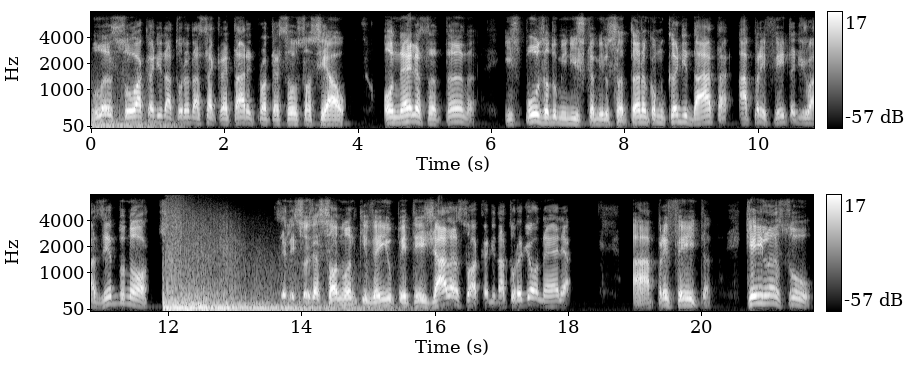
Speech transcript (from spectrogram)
lançou a candidatura da secretária de Proteção Social, Onélia Santana, esposa do ministro Camilo Santana, como candidata a prefeita de Juazeiro do Norte. As eleições é só no ano que vem e o PT já lançou a candidatura de Onélia a prefeita. Quem lançou?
